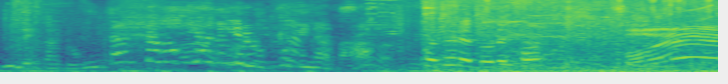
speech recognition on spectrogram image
내가 농담 따먹기 하는 걸로 보이나 봐. 어, 테레, 노래 컷. 뭐해?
